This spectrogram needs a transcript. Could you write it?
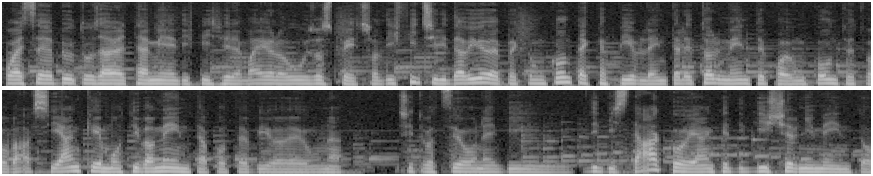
può essere brutto usare il termine difficile, ma io lo uso spesso, difficili da vivere perché un conto è capirle intellettualmente, poi un conto è trovarsi anche emotivamente a poter vivere una situazione di, di distacco e anche di discernimento.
